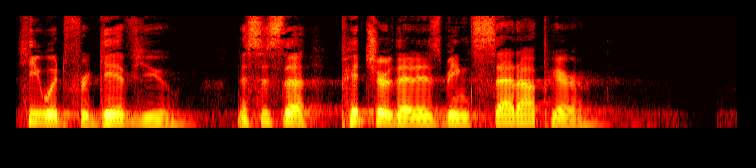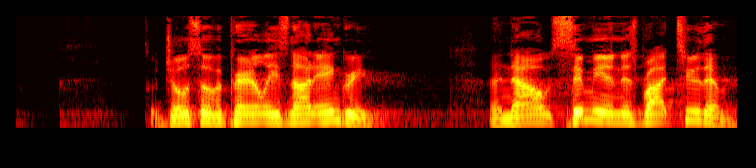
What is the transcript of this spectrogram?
He would forgive you. This is the picture that is being set up here. So Joseph apparently is not angry. And now Simeon is brought to them.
